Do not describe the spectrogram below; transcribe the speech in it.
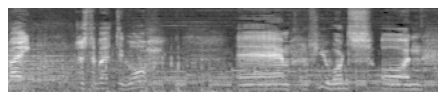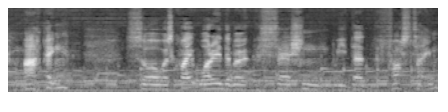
Right, just about to go. Um, a few words on mapping. So I was quite worried about the session we did the first time,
